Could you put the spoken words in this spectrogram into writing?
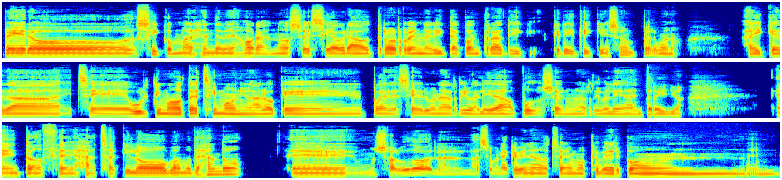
pero sí, con margen de mejora. No sé si habrá otro Renarita contra Dick, Chris Dickinson, pero bueno, ahí queda este último testimonio a lo que puede ser una rivalidad o pudo ser una rivalidad entre ellos. Entonces, hasta aquí lo vamos dejando. Eh, un saludo. La, semana que viene nos tenemos que ver con un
